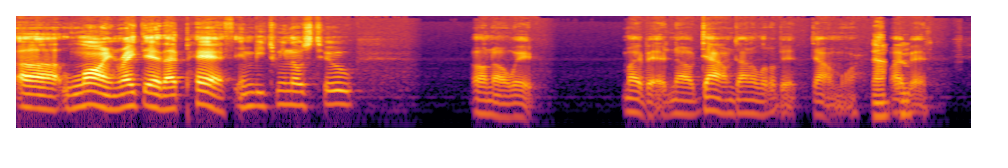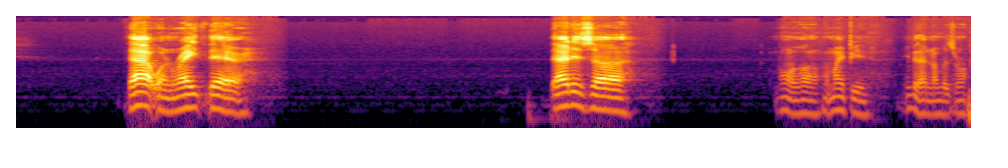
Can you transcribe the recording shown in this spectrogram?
uh, line right there, that path in between those two. Oh no, wait, my bad. No, down, down a little bit, down more. Down. My bad. That one right there. That is uh. Oh well, it might be. Maybe that number's wrong.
